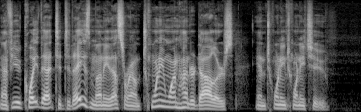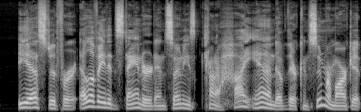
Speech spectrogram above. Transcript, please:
Now, if you equate that to today's money, that's around $2,100 in 2022. ES stood for Elevated Standard and Sony's kind of high end of their consumer market.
